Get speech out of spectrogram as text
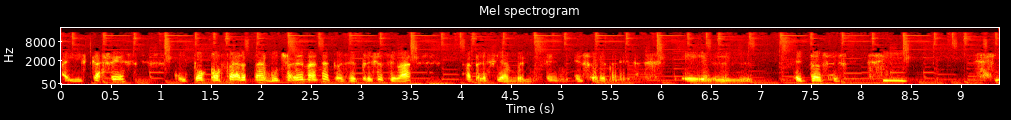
Hay escasez, hay poca oferta, mucha demanda, entonces el precio se va apreciando en, sobremanera. entonces, si, si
